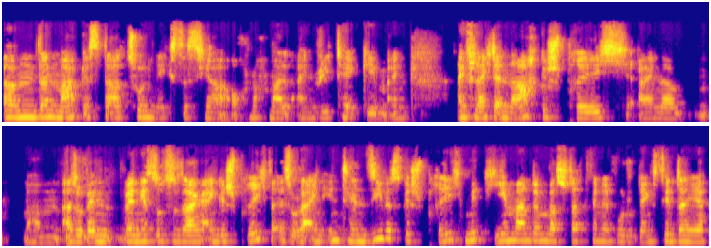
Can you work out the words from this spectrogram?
ähm, dann mag es dazu nächstes Jahr auch nochmal ein Retake geben, ein ein vielleicht ein Nachgespräch, eine, ähm, also wenn, wenn jetzt sozusagen ein Gespräch da ist oder ein intensives Gespräch mit jemandem, was stattfindet, wo du denkst hinterher,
